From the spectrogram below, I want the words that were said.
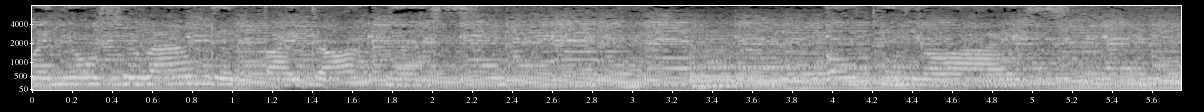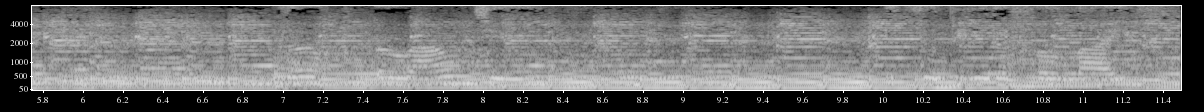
When you're surrounded by darkness, open your eyes. Look around you. It's a beautiful life.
